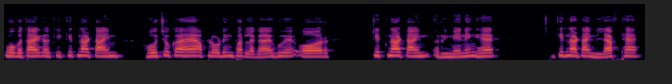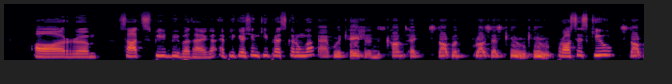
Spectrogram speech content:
وہ بتائے گا کہ کتنا ٹائم ہو چکا ہے اپلوڈنگ پر لگائے ہوئے اور کتنا ٹائم ریمیننگ ہے، کتنا ٹائم لیفٹ ہے اور ساتھ اسپیڈ بھی بتائے گا اپلیکیشن کی پریس کروں گا. Process queue. Stop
